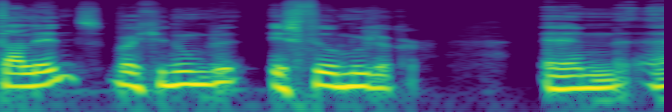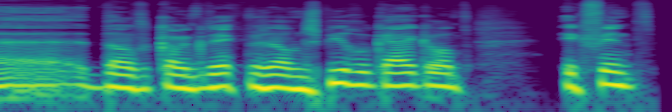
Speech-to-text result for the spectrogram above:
talent, wat je noemde, is veel moeilijker. En eh dan kan ik direct mezelf in de spiegel kijken. Want ik vind,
